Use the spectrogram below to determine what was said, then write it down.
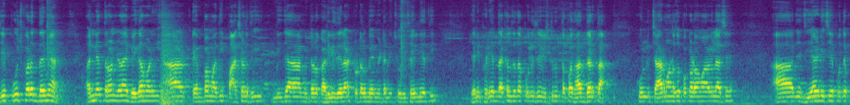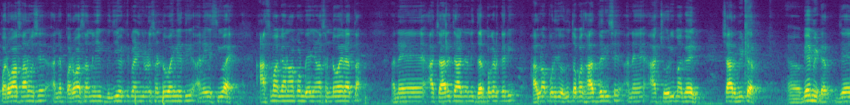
જે પૂછપરછ દરમિયાન અન્ય ત્રણ જણાએ ભેગા મળી આ ટેમ્પામાંથી પાછળથી બીજા મીટરો કાઢી લીધેલા. ટોટલ બે મીટરની ચોરી થયેલી હતી. જેની ફરિયાદ દાખલ થતાં પોલીસે વિસ્તૃત તપાસ હાથ ધરતા કુલ ચાર માણસો પકડવામાં આવેલા છે. આ જે જીઆઈડી છે પોતે પરવાસાનો છે અને પરવાસાની એક બીજી વ્યક્તિ પણ એની જોડે સંડોવાયેલી હતી અને એ સિવાય આસમા ગામમાં પણ બે જણા સંડોવાયેલા હતા અને આ ચારે ચાર જણની ધરપકડ કરી હાલમાં પોલીસે વધુ તપાસ હાથ ધરી છે અને આ ચોરીમાં ગયેલ ચાર મીટર બે મીટર જે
